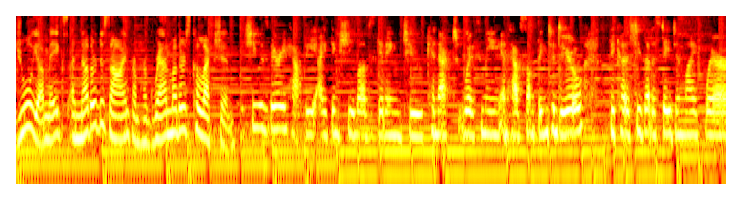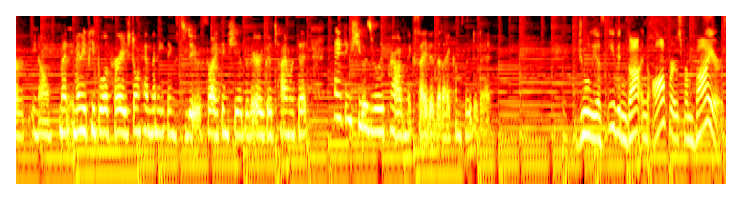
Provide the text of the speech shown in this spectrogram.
Julia makes another design from her grandmother's collection. She was very happy. I think she loves getting to connect with me and have something to do because she's at a stage in life where, you know, many, many people of her age don't have many things to do. So I think she has a very good time with it. I think she was really proud and excited that I completed it. Julia's even gotten offers from buyers,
